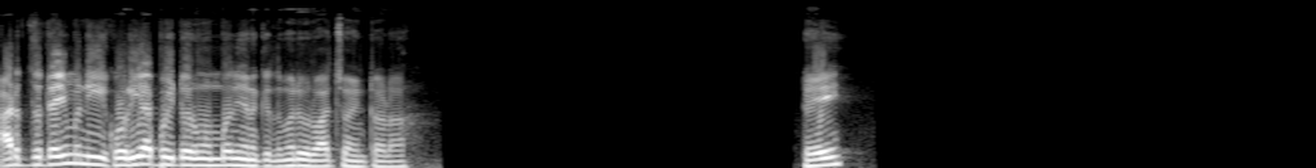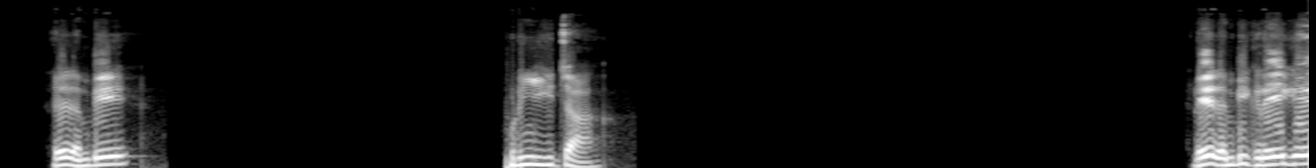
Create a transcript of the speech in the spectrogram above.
அடுத்த டைம் நீ கொரியா போயிட்டு வரும்போது எனக்கு இந்த மாதிரி ஒரு வாட்ச் வாங்கிட்டாடா டேய் ஏய் தம்பி. புடிங்கிக்கிச்சா டேய் தம்பி கிரேகு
